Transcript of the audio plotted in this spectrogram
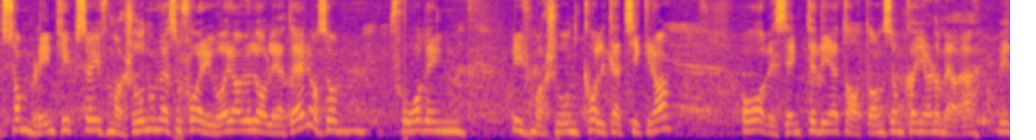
samle inn tips og informasjon om det som foregår av ulovligheter, og så få den informasjonen kvalitetssikra og oversendt til de etatene som kan gjøre noe med det. Vi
